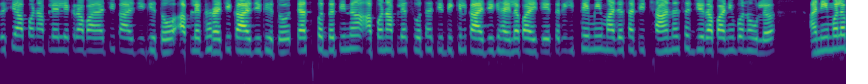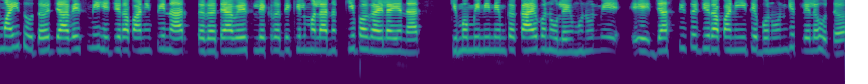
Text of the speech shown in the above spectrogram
जशी आपण आपल्या लेकरा बाळाची काळजी घेतो आपल्या घराची काळजी घेतो त्याच पद्धतीनं आपण आपल्या स्वतःची देखील काळजी घ्यायला पाहिजे. तर इथे मी माझ्यासाठी छान असं जिरा पाणी बनवलं आणि मला माहीत होतं ज्यावेळेस मी हे जिरा पाणी पिणार तर त्यावेळेस लेकरं देखील मला नक्की बघायला येणार. की मम्मीनी नेमकं काय बनवलंय म्हणून मी ए- जास्तीचं जिरा पाणी इथे बनवून घेतलेलं होतं.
